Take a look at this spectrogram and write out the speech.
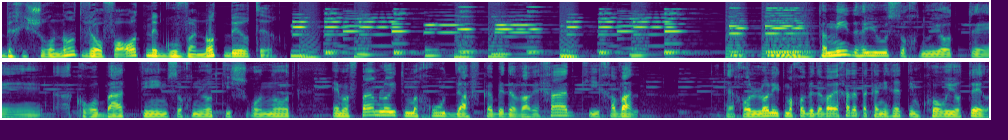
בכישרונות והופעות מגוונות ביותר. תמיד היו סוכנויות אה, אקרובטים, סוכנויות כישרונות. הם אף פעם לא התמחו דווקא בדבר אחד, כי חבל. אתה יכול לא להתמחות בדבר אחד, אתה כנראה תמכור יותר.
